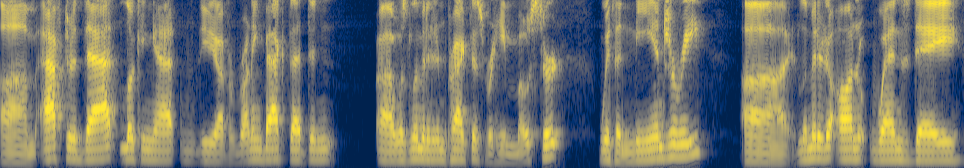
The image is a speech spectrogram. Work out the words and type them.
Um, after that, looking at you have a running back that didn't uh, was limited in practice, Raheem Mostert with a knee injury, uh, limited on Wednesday,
